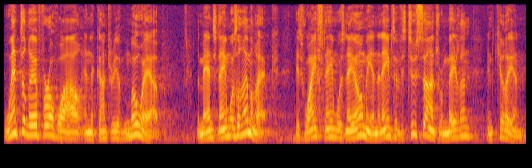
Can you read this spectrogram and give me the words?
went to live for a while in the country of Moab. The man's name was Elimelech. His wife's name was Naomi, and the names of his two sons were Mahlon and Chilion.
